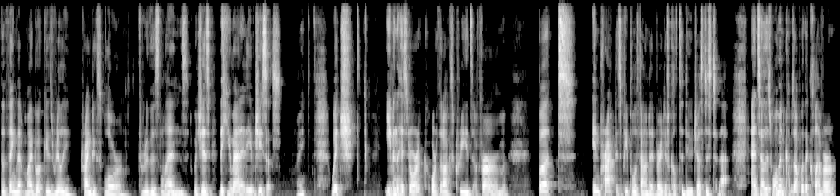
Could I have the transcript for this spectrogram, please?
the thing that my book is really trying to explore through this lens, which is the humanity of Jesus, right? Which even the historic Orthodox creeds affirm, but in practice, people have found it very difficult to do justice to that. And so this woman comes up with a clever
